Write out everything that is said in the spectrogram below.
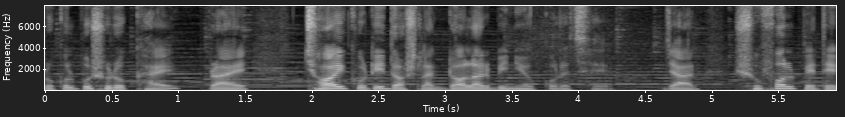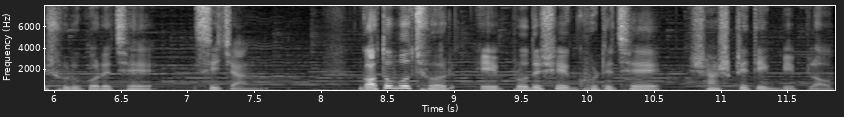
প্রকল্প সুরক্ষায় প্রায় ছয় কোটি দশ লাখ ডলার বিনিয়োগ করেছে যার সুফল পেতে শুরু করেছে সিচাং গত বছর এ প্রদেশে ঘটেছে সাংস্কৃতিক বিপ্লব।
